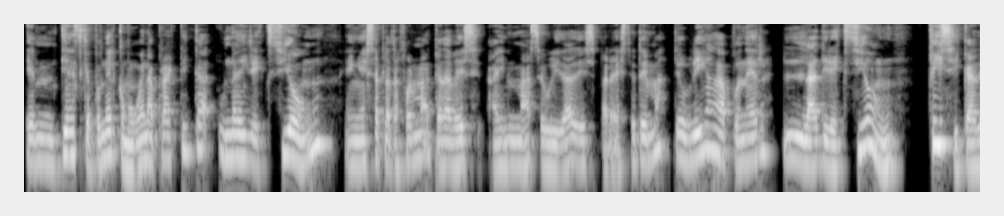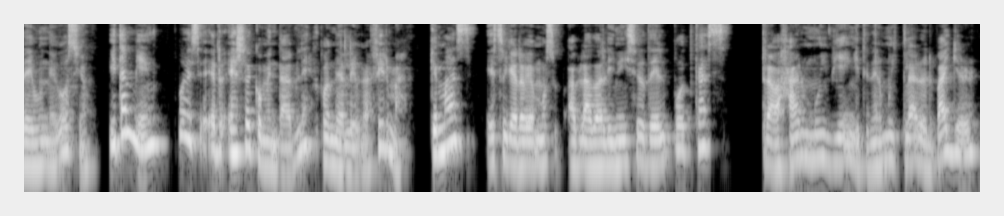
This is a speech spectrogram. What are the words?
Em, tienes que poner como buena práctica una dirección en esta plataforma. Cada vez hay más seguridades para este tema. Te obligan a poner la dirección física de un negocio. Y también, pues, er, es recomendable ponerle una firma. ¿Qué más? Esto ya lo habíamos hablado al inicio del podcast. Trabajar muy bien y tener muy claro el buyer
